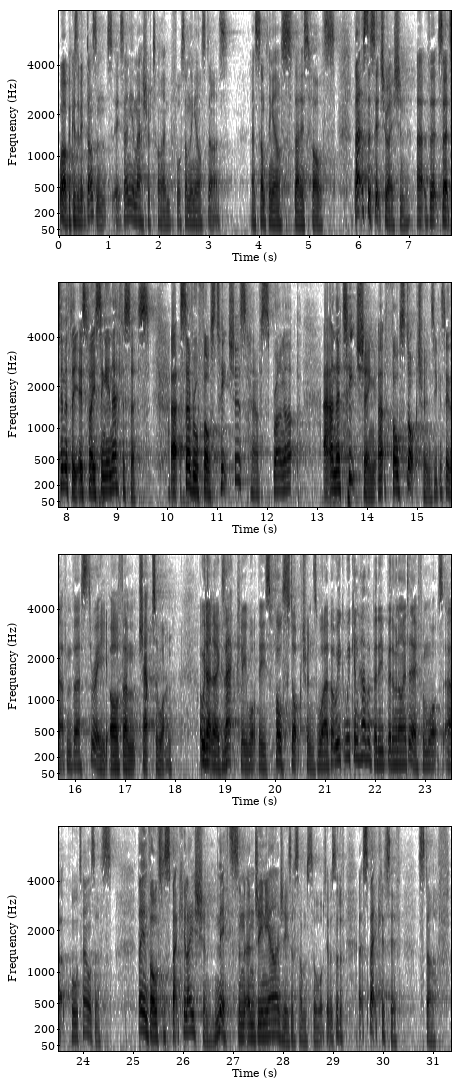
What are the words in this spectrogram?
Well, because if it doesn't, it's only a matter of time before something else does and something else that is false. That's the situation uh, that uh, Timothy is facing in Ephesus. Uh, several false teachers have sprung up, uh, and they're teaching uh, false doctrines. You can see that from verse 3 of um, chapter 1. We don't know exactly what these false doctrines were, but we, we can have a bit, bit, of an idea from what uh, Paul tells us. They involved some speculation, myths, and, and, genealogies of some sort. It was sort of speculative stuff.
